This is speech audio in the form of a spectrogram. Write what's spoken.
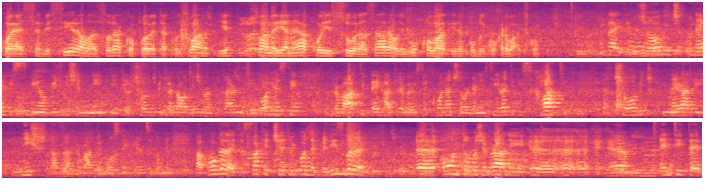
koja je servisirala zrakoplove takozvane JNA koji su razarali Vukovar i Republiku Hrvatsku? Gledajte, Čović ne bi smio biti više nigdje. Čović bi trebao otići u povijesti. Hrvati BH trebaju se konačno organizirati i shvatiti da Čović ne radi ništa za Hrvate Bosne i Hercegovine. Pa pogledajte, svake četiri godine pred izbore e, on to bože brani e, e, entitet,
